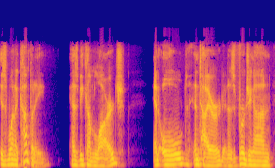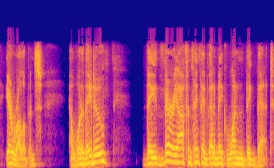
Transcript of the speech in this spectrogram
is when a company has become large and old and tired and is verging on irrelevance. And what do they do? They very often think they've got to make one big bet.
